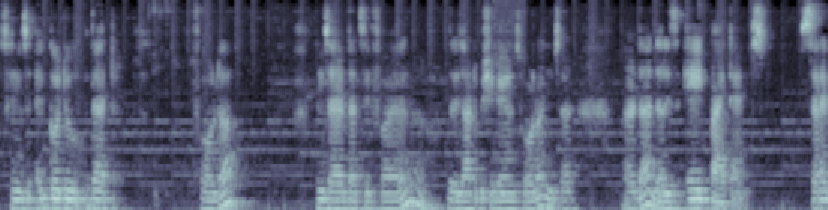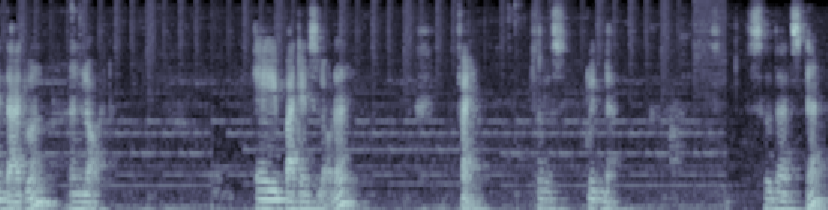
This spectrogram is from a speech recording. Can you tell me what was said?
Since I go to that folder inside that zip file there is artificial intelligence folder inside that uh, there is a patterns. Select that one and load a patterns loader fine. So let's click done so that's done.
